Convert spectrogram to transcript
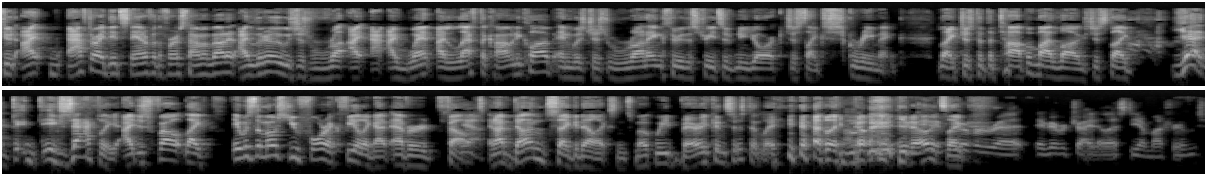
dude, I after I did stand up for the first time about it, I literally was just run. I I I went, I left the comedy club and was just running through the streets of New York, just like screaming, like just at the top of my lungs, just like, yeah, d- exactly. I just felt like it was the most euphoric feeling I've ever felt, Yeah. and I've done psychedelics and smoke weed very consistently. like, um, no, you know, it's like, You ever, uh, have you ever tried LSD or mushrooms?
